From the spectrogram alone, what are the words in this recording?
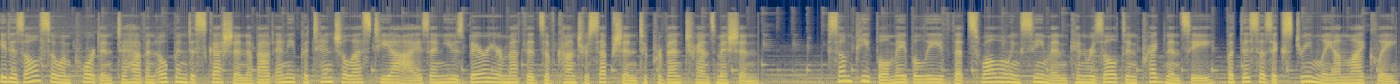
It is also important to have an open discussion about any potential STIs and use barrier methods of contraception to prevent transmission. Some people may believe that swallowing semen can result in pregnancy, but this is extremely unlikely.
